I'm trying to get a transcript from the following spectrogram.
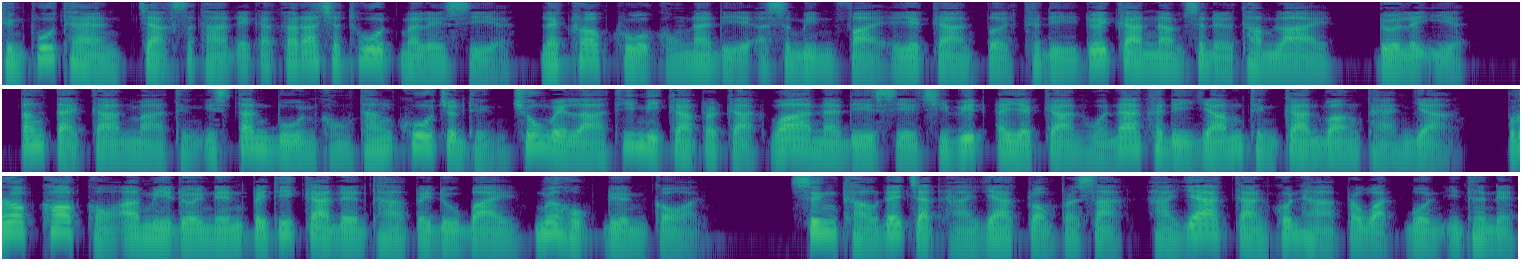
ถึงผู้แทนจากสถานเอกอัครราชทูตมาเลเซีย และครอบครัวของนาเดียอัสมินฝ่ายอายการเปิดคดีด้วยการนำเสนอทม์ไลน์โดยละเอียด ตั้งแต่การมาถึงอิสตันบูลของทั้งคู่จนถึงช่วงเวลาที่มีการประกาศว่านาดีเสียชีวิตอายการหัวหน้าคดีย้ำถึงการวางแผนอย่างรอบคอบของอามีโดยเน้นไปที่การเดินทางไปดูไบเมื่อ 6 เดือนก่อน ซึ่งเขาได้จัดหายากล่อมประสาทหายากการค้นหาประวัติบนอินเทอร์เน็ต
